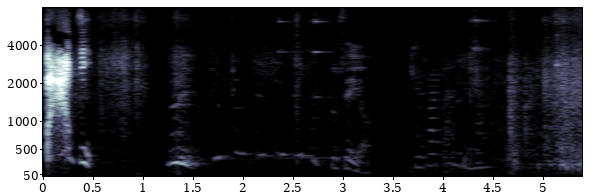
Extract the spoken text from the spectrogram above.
大鸡。 주세요. 아유 내가 무치해야 되는데 내가 속이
